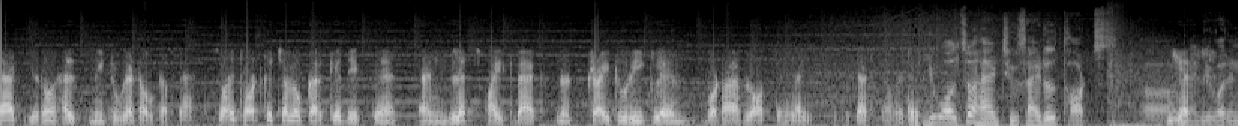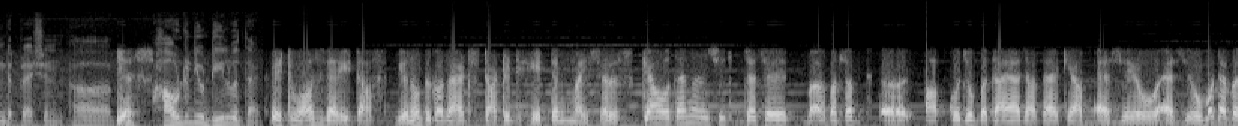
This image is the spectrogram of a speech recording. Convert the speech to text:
that you know help me to get out of that so I thought के चलो करके देखते हैं and let's fight back try to reclaim what I have lost in life that's how it is. You also had suicidal thoughts. Uh, Yes. when you were in depression. Uh, yes How did you deal with that? It was very tough, you know, because I had started hating myself. क्या होता है ना ऋषि जैसे मतलब आपको जो बताया जाता है कि आप ऐसे हो ऐसे हो whatever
